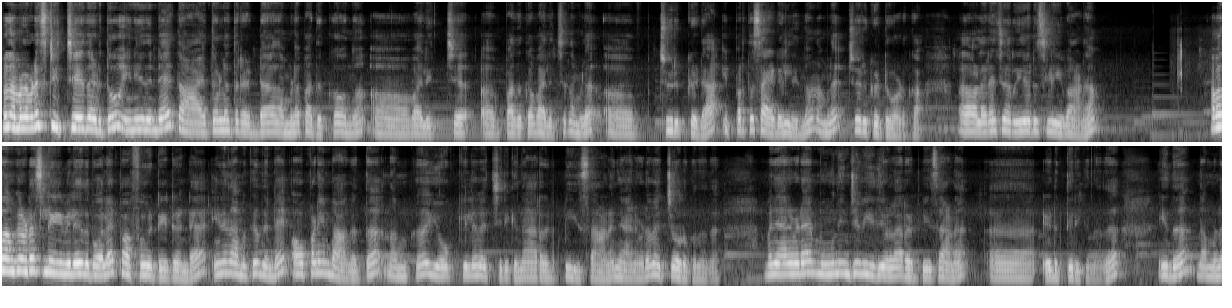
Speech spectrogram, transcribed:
ഇപ്പോൾ നമ്മളിവിടെ സ്റ്റിച്ച് ചെയ്തെടുത്തു. ഇനി ഇതിന്റെ താഴത്തുള്ള ത്രെഡ് നമ്മൾ പതുക്കെ ഒന്ന് വലിച്ച് പതുക്കെ വലിച്ച് നമ്മൾ ചുരുക്കിടുക. ഇപ്പുറത്തെ സൈഡിൽ നിന്നും നമ്മൾ ചുരുക്കിട്ട് കൊടുക്കുക. അത് വളരെ ചെറിയൊരു സ്ലീവാണ് അപ്പോൾ നമുക്കിവിടെ സ്ലീവിൽ ഇതുപോലെ പഫ് കിട്ടിയിട്ടുണ്ട്. ഇനി നമുക്ക് ഇതിന്റെ ഓപ്പണിംഗ് ഭാഗത്ത് നമുക്ക് യോക്കിൽ വെച്ചിരിക്കുന്ന ആ റെഡ് പീസാണ് ഞാനിവിടെ വെച്ച് കൊടുക്കുന്നത്. അപ്പോൾ ഞാനിവിടെ മൂന്നിഞ്ച് വീതിയുള്ള റെഡ് പീസാണ് എടുത്തിരിക്കുന്നത്. ഇത് നമ്മൾ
